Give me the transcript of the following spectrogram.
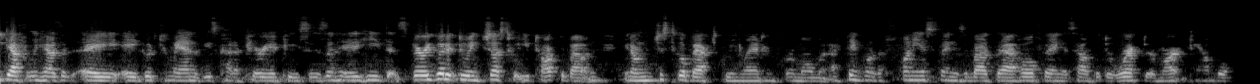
definitely has a, a, a good command of these kind of period pieces, and he, he's very good at doing just what you talked about. And, you know, just to go back to Green Lantern for a moment, I think one of the funniest things about that whole thing is how the director, Martin Campbell,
